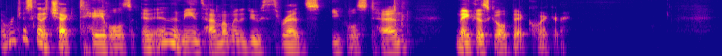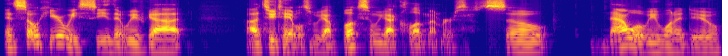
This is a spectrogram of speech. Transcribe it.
And we're just going to check tables. And in the meantime, I'm going to do threads equals 10 make this go a bit quicker. And so here we see that we've got uh, two tables. We've got books and we got club members. So now what we want to do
